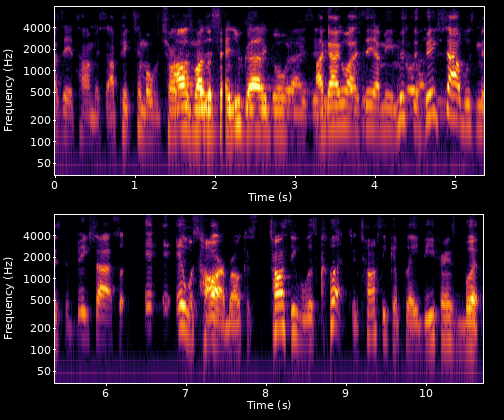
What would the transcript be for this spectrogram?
Isiah Thomas. I picked him over Charles. I was about to say you gotta go with Isiah. I gotta go Isiah. I mean, Go Mr. Big Isiah. Shot was Mr. Big Shot, so it, it, it was hard, bro. Cause Chauncey was clutch and Chauncey could play defense, but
